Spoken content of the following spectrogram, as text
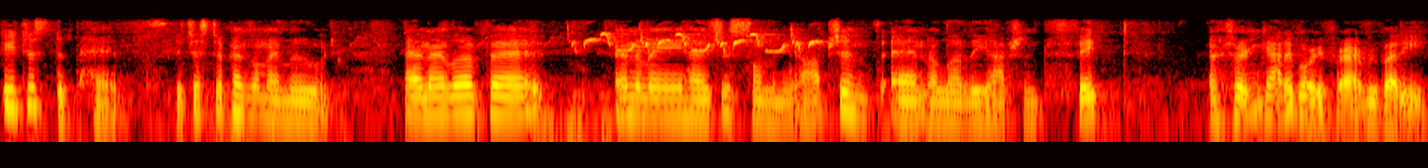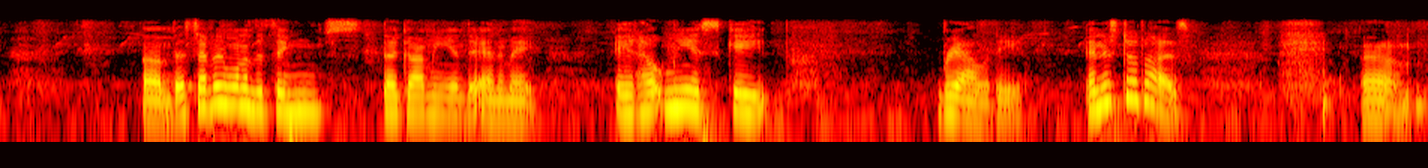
It just depends. It just depends on my mood. And I love that anime has just so many options, and a lot of the options fit a certain category for everybody. Um, that's definitely one of the things that got me into anime. It helped me escape reality, and it still does. Um,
